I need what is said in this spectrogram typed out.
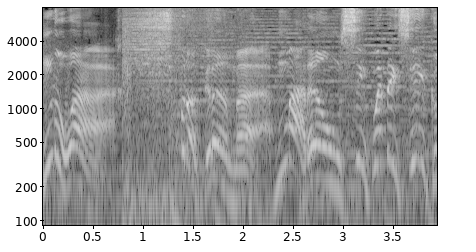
No ar. Programa Marão 55.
